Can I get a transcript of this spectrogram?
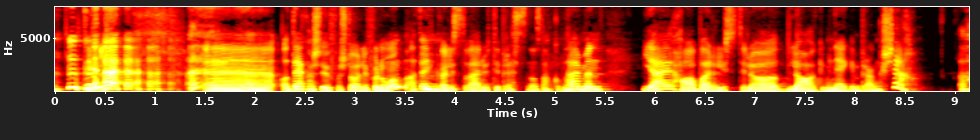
til. Eh, og det er kanskje uforståelig for noen, at jeg ikke har lyst til å være ute i pressen og snakke om det her, men jeg har bare lyst til å lage min egen bransje. Jeg.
